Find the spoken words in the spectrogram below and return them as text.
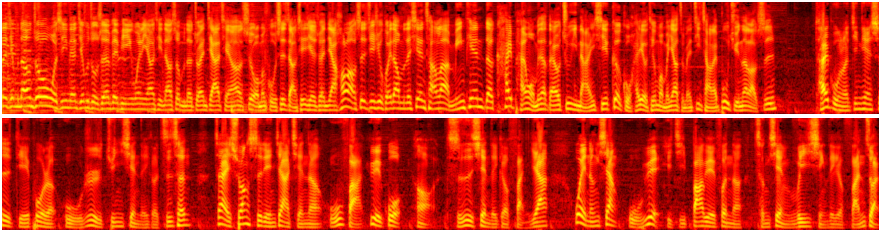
们的节目当中，我是今天节目主持人费平，为您邀请到是我们的专家，前要是我们股市涨先机专家洪老师，继续回到我们的现场了。明天的开盘，我们要得要注意哪一些个股？还有听我们要怎么进场来布局呢？老师，台股呢今天是跌破了五日均线的一个支撑，在双十连假前呢无法越过哦十日线的一个反压，未能像五月以及八月份呢呈现 V 型的一个反转，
